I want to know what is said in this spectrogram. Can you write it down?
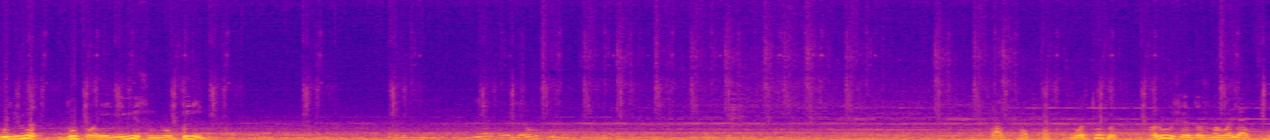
пулемет выпал, я не вижу его, блин. Так, так, так. Вот тут вот оружие должно валяться.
